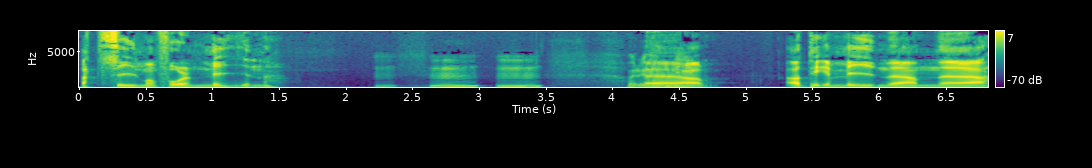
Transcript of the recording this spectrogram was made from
att Simon får en min. Mm. Mm. Vad är det för Eh, min? ja, det är minen eh,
